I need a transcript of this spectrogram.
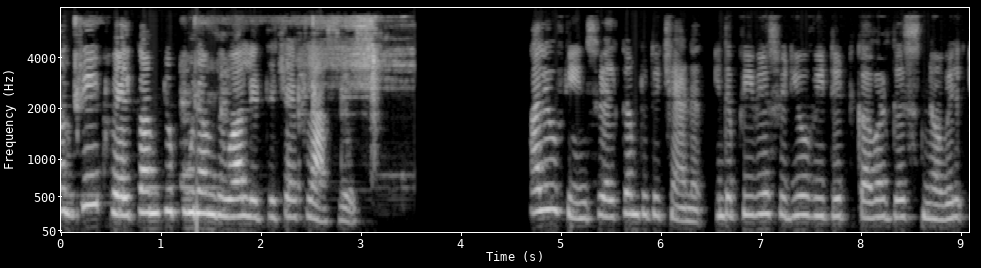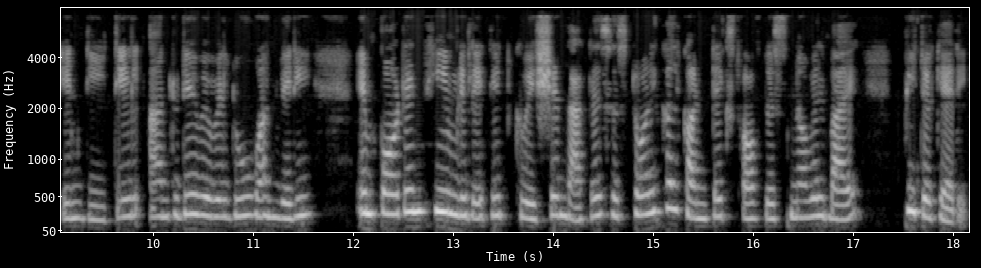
A great welcome to Poonam Dua Literature Classes. Hello friends, welcome to the channel. In the previous video, we did cover this novel in detail and today we will do one very important theme related question that is historical context of this novel by Peter Carey.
